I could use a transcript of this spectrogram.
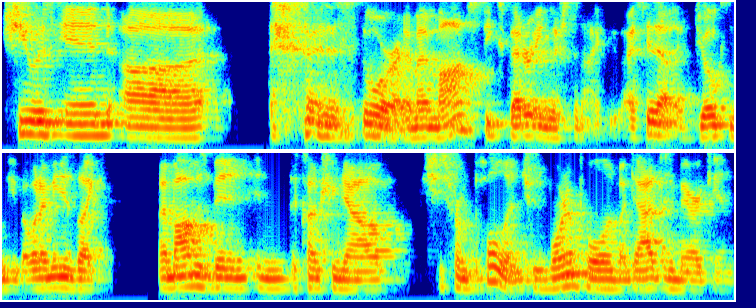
She was in uh, in a store, and my mom speaks better English than I do. I say that like jokingly, but what I mean is like my mom has been in, in the country now. She's from Poland. She was born in Poland. My dad's an American.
